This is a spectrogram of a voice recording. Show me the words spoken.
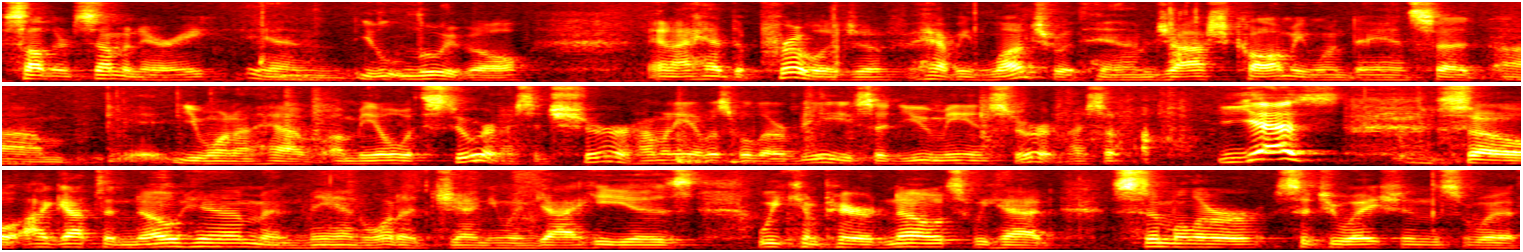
Southern Seminary in Louisville, and I had the privilege of having lunch with him. Josh called me one day and said, um, "You want to have a meal with Stuart?" I said, "Sure." How many of us will there be? He said, "You, me, and Stuart." And I said, "Yes." So I got to know him, and man, what a genuine guy he is. We compared notes. We had similar situations with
